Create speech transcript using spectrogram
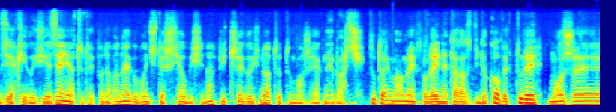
z jakiegoś jedzenia tutaj podawanego, bądź też chciałby się napić czegoś, no to tu może jak najbardziej. Tutaj mamy kolejny taras widokowy, który może,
